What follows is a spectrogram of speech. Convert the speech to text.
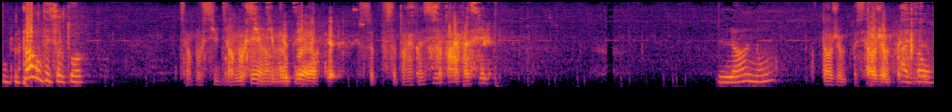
On peut pas monter sur le toit. C'est impossible d'y C'est monter alors que monter alors que ça, ça paraît facile. ça paraît facile. Là, non. Attends, je... Attends, je me Attends.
